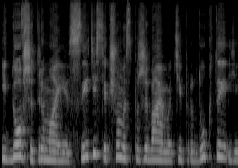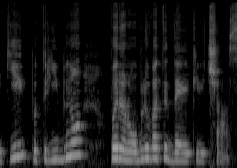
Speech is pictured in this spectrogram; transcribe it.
і довше тримає ситість, якщо ми споживаємо ті продукти, які потрібно перероблювати деякий час.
